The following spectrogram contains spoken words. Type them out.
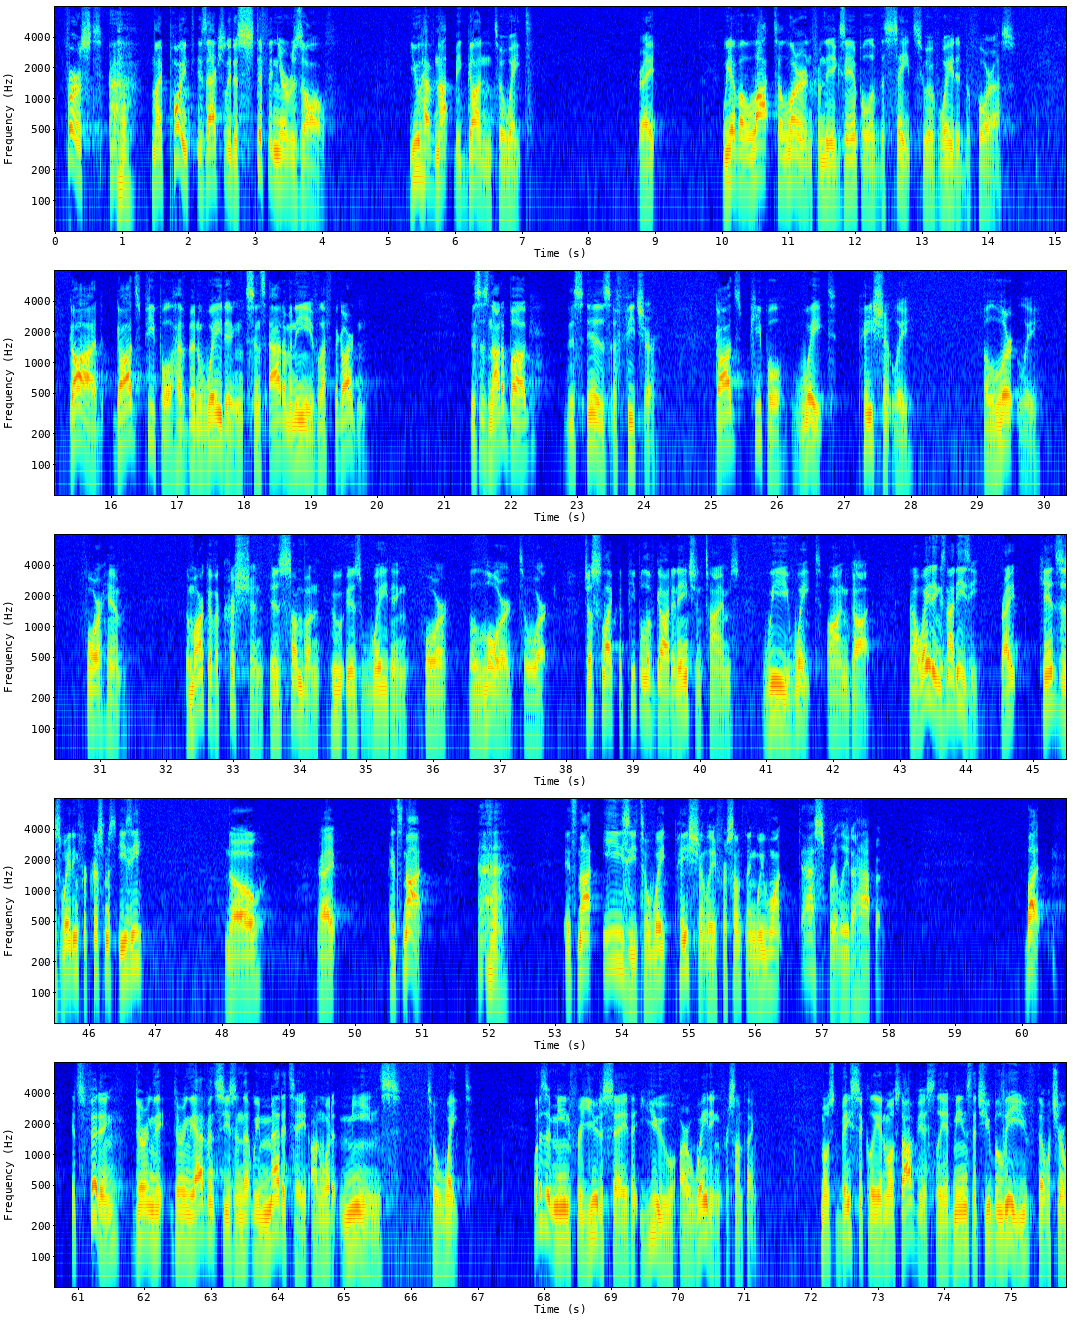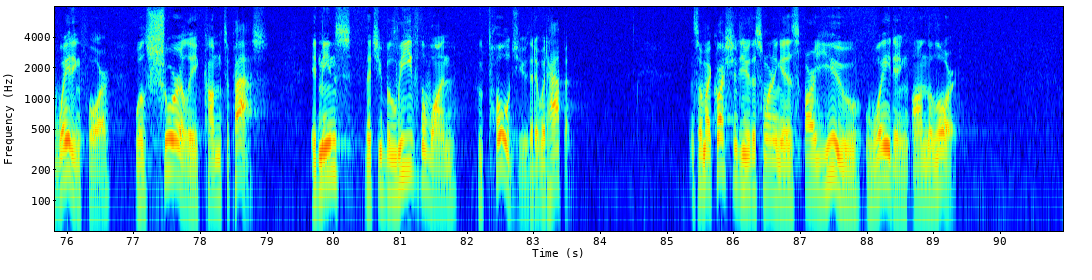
First, my point is actually to stiffen your resolve. You have not begun to wait. Right? We have a lot to learn from the example of the saints who have waited before us. God, God's people have been waiting since Adam and Eve left the garden. This is not a bug, this is a feature. God's people wait patiently, alertly for Him. The mark of a Christian is someone who is waiting for the Lord to work. Just like the people of God in ancient times, we wait on God. Now, waiting is not easy, right? Kids, is waiting for Christmas easy? No, right? It's not. it's not easy to wait patiently for something we want desperately to happen. But it's fitting during the, during the Advent season that we meditate on what it means to wait. What does it mean for you to say that you are waiting for something? Most basically and most obviously, it means that you believe that what you're waiting for will surely come to pass. It means that you believe the one who told you that it would happen. And so, my question to you this morning is Are you waiting on the Lord?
